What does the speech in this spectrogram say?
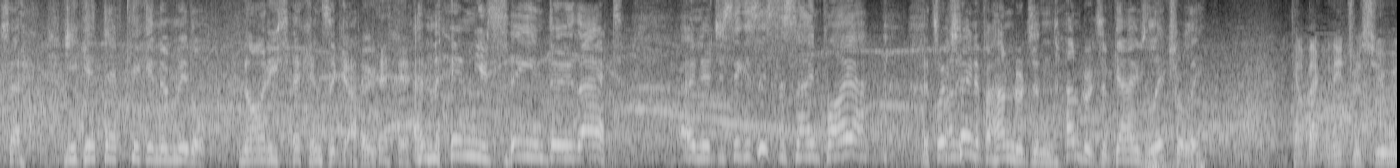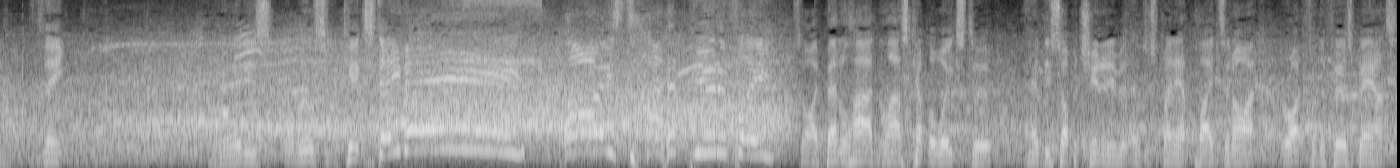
So you get that kick in the middle 90 seconds ago, and then you see him do that, and you just think, is this the same player? That's We've funny. seen it for hundreds and hundreds of games, literally. Come back with interest, you would think. There it is, a Wilson kick. Stevie! Oh, he's done it beautifully. So I battled hard in the last couple of weeks to have this opportunity, but they've just been outplayed tonight, right from the first bounce.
